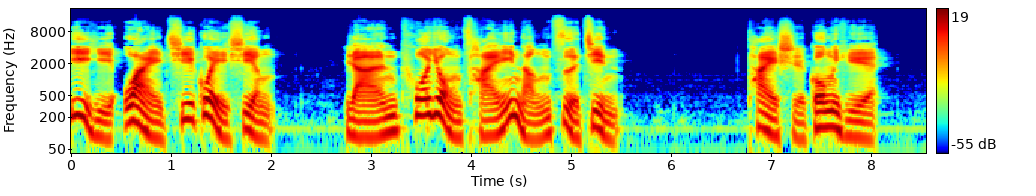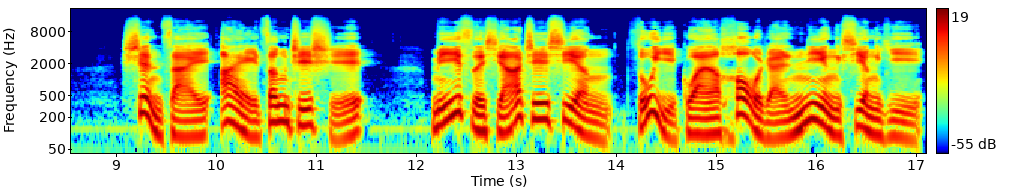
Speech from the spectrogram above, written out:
亦以外戚贵姓，然颇用才能自尽。太史公曰：“甚哉爱憎之时，弥子瑕之性，足以观后人宁性矣。”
